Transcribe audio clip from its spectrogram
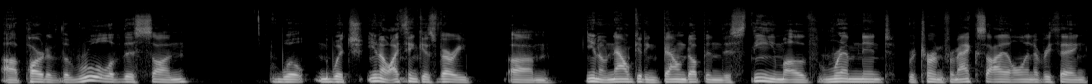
uh, part of the rule of this son will, which you know I think is very, um, you know, now getting bound up in this theme of remnant, return from exile, and everything.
